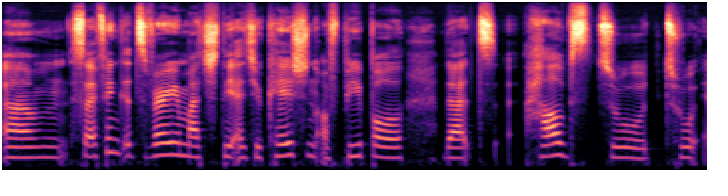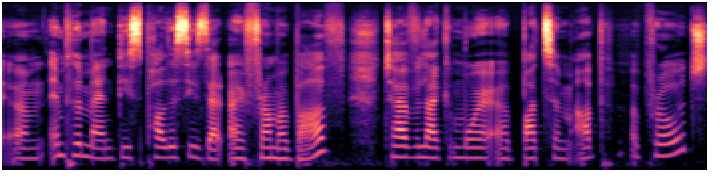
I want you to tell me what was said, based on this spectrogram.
Um, so I think it's very much the education of people that helps to to um, implement these policies that are from above to have like more a bottom up approach.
